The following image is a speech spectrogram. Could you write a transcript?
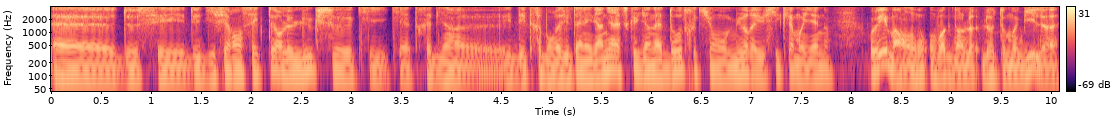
euh, de ces de différents secteurs, le luxe qui, qui a très bien euh, des très bons résultats l'année dernière. Est-ce qu'il y en a d'autres qui ont mieux réussi que la moyenne? Oui, ben on, on voit que dans l'automobile,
